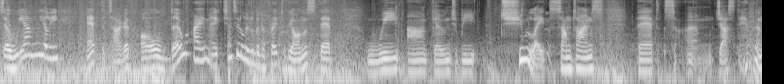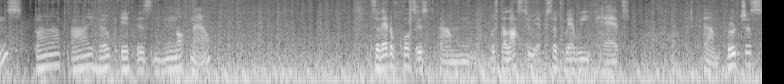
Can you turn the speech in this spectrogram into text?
So we are nearly at the target, although I'm actually a little bit afraid, to be honest, that we are going to be too late. Sometimes that um, just happens, but I hope it is not now. So that of course is um, with the last two episodes where we had um, purchase,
